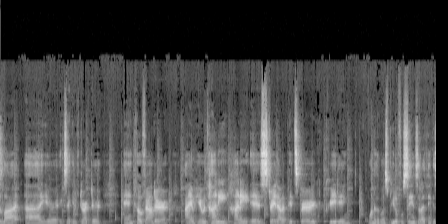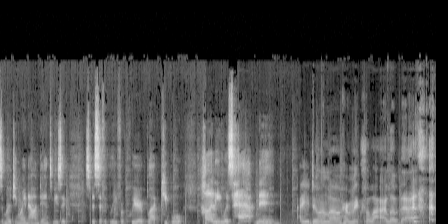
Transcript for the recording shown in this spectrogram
A Lot, uh, your executive director and co founder. I am here with Honey. Honey is straight out of Pittsburgh, creating one of the most beautiful scenes that I think is emerging right now in dance music, specifically for queer black people. Honey, what's happening? How you doing, Lo? Hermixalot. I love that.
